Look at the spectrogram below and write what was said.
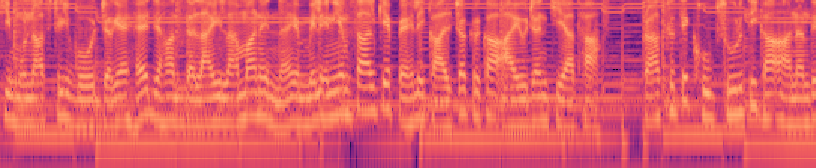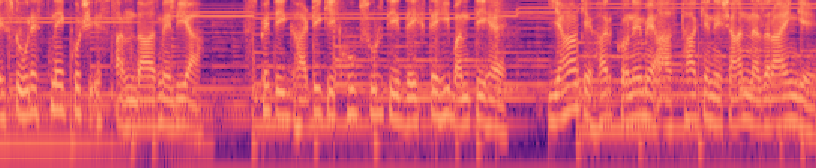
की मोनास्ट्री वो जगह है जहाँ दलाई लामा ने नए मिलेनियम साल के पहले कालचक्र का आयोजन किया था। प्राकृतिक खूबसूरती का आनंद इस टूरिस्ट ने कुछ इस अंदाज में लिया। स्पीति घाटी की खूबसूरती देखते ही बनती है। यहाँ के हर कोने में आस्था के निशान नज़र आएँगे।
